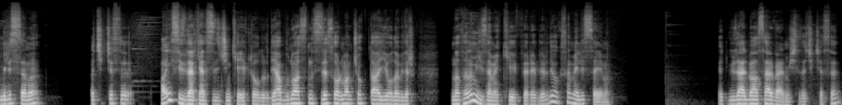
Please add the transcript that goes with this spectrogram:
Melissa mı? Açıkçası hangisi izlerken sizin için keyifli olurdu? Ya bunu aslında size sormam çok daha iyi olabilir. Nathan'ı mı izlemek keyif verebilirdi yoksa Melissa'yı mı? Evet güzel bir hasar vermişiz açıkçası.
